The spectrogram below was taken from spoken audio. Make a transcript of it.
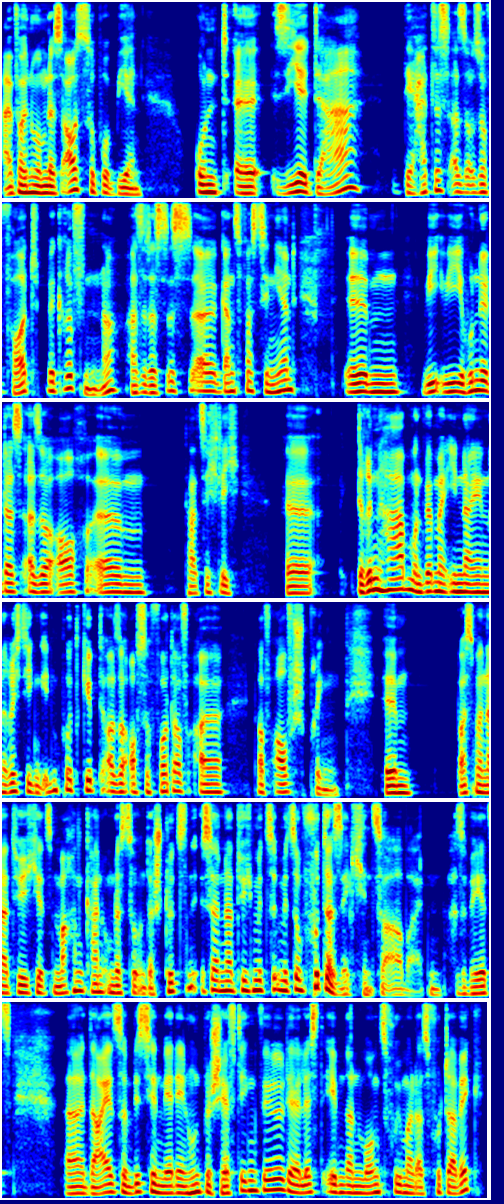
einfach nur um das auszuprobieren. Und äh, siehe da, der hat es also sofort begriffen. Ne? Also das ist äh, ganz faszinierend, ähm, wie, wie Hunde das also auch ähm, tatsächlich äh, drin haben und wenn man ihnen einen richtigen Input gibt, also auch sofort auf, äh, drauf aufspringen. Ähm, was man natürlich jetzt machen kann, um das zu unterstützen, ist dann natürlich mit, so- mit so einem Futtersäckchen zu arbeiten. Also wer jetzt äh, da jetzt so ein bisschen mehr den Hund beschäftigen will, der lässt eben dann morgens früh mal das Futter weg,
